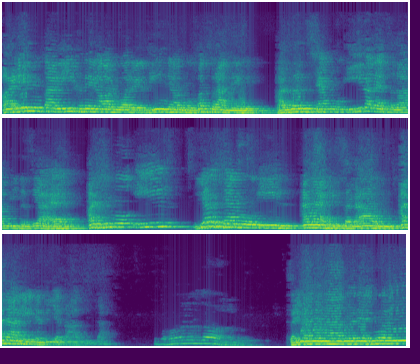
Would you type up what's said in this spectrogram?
علم تاریخ نے اور مورخین نے اور مفسرہ نے حضرت شموئیل علیہ السلام بھی دسیا ہے اشموئیل یا شموئیل علیہ السلام اللہ نے نبی عطا کیتا سبحان اللہ۔ سیدنا حضرت اشموئیل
